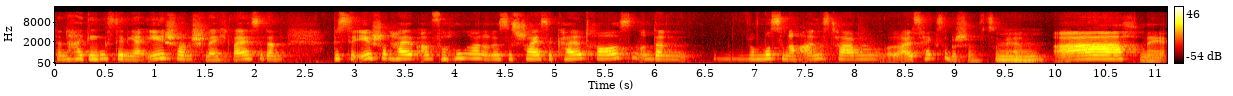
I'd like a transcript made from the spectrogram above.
Dann ging es denen ja eh schon schlecht, weißt du? Dann bist du eh schon halb am Verhungern und es ist scheiße kalt draußen und dann musst du noch Angst haben, als Hexe beschimpft zu werden. Mhm. Ach, nee.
